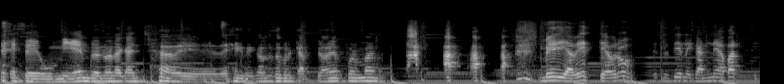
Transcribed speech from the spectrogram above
ese es un miembro, no la cancha de, de, de con los supercampeones, por mano. media bestia, bro. Ese tiene carné aparte.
